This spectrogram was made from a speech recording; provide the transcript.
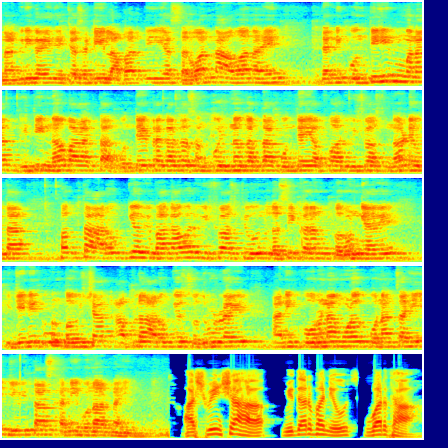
नागरिक आहेत याच्यासाठी लाभार्थी या सर्वांना आव्हान आहे त्यांनी कोणतीही मनात भीती न बाळगता कोणत्याही प्रकारचा संकोच न करता कोणत्याही अफवावर विश्वास न ठेवता फक्त आरोग्य विभागावर विश्वास ठेवून लसीकरण करून घ्यावे की जेणेकरून भविष्यात आपलं आरोग्य सुदृढ राहील आणि कोरोनामुळे कोणाचाही जीवितास हानी होणार नाही. अश्विन शाह विदर्भ न्यूज वर्धा.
